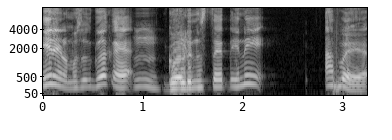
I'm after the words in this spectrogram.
ini loh maksud gue kayak Mm. Golden State ini apa ya?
